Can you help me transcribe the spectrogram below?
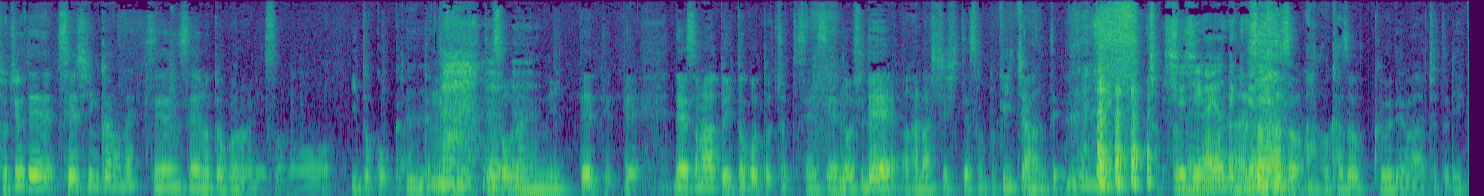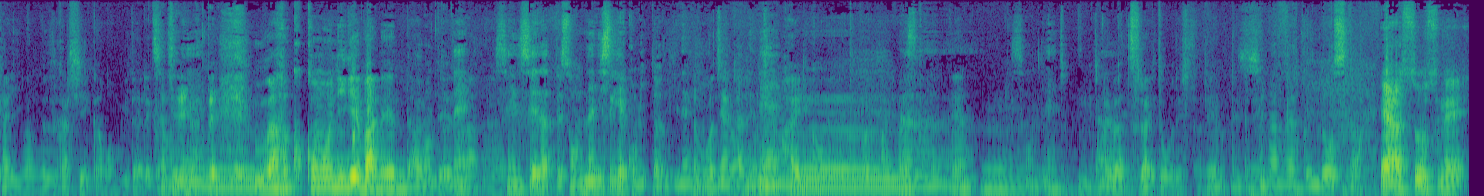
途中で精神科のね先生のところにそのいとこかなんかに行ってうん相談に行ってって言ってでその後いとことちょっと先生同士でお話ししてそのとピーちゃんっていうね主治医が呼んできて。ねそうそう。あの家族ではちょっと理解今難しいかもみたいな感じで言われてう,、わここも逃げ場ねえんだみたいな、本当ねうん先生だってそんなにすげえコミットはできないもちろん中でね入り込めないところもありますからね、うん。うん。そうね。あれは辛いところでしたね、島村君どうすか？いやそうですね。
